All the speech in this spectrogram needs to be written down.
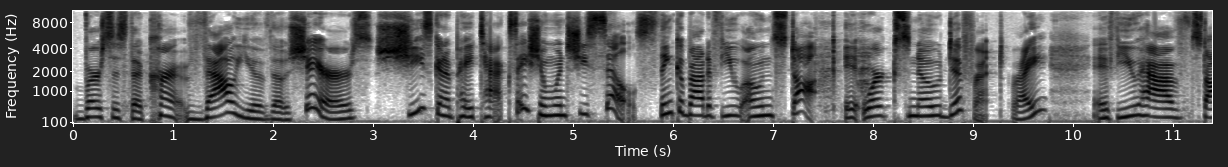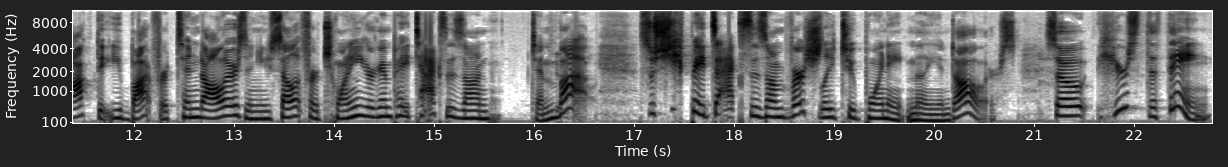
versus the current value of those shares, she's going to pay taxation when she sells. Think about if you own stock, it works no different, right? If you have stock that you bought for $10 and you sell it for 20, you're going to pay taxes on 10 bucks. So she paid taxes on virtually 2.8 million dollars. So here's the thing.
